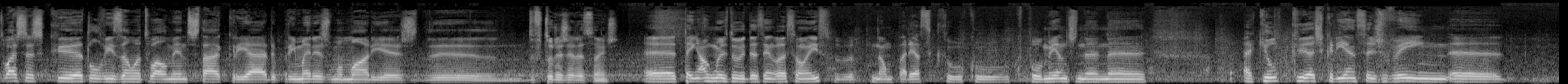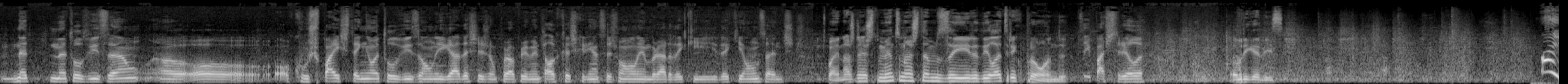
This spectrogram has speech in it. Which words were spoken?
Tu achas que a televisão atualmente está a criar primeiras memórias de, de futuras gerações? Uh, tenho algumas dúvidas em relação a isso. Não me parece que, que, que pelo menos na, na, aquilo que as crianças veem uh, na, na, televisão ou, ou, que os pais tenham a televisão ligada sejam propriamente algo que as crianças vão lembrar daqui, daqui a uns anos. Muito bem, nós neste momento nós estamos a ir de elétrico para onde? Sim, para a Estrela. Obrigadíssimo.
